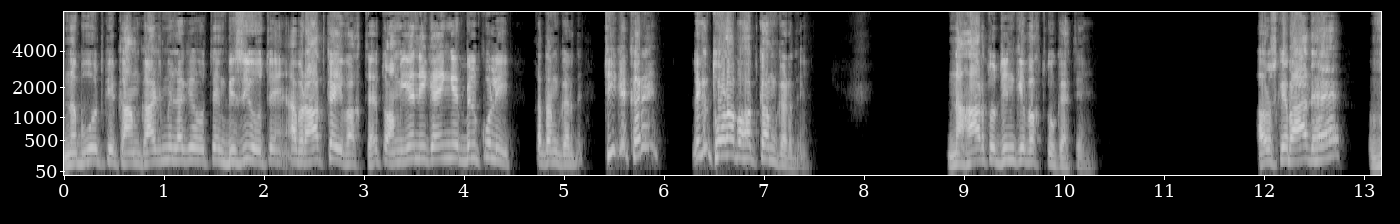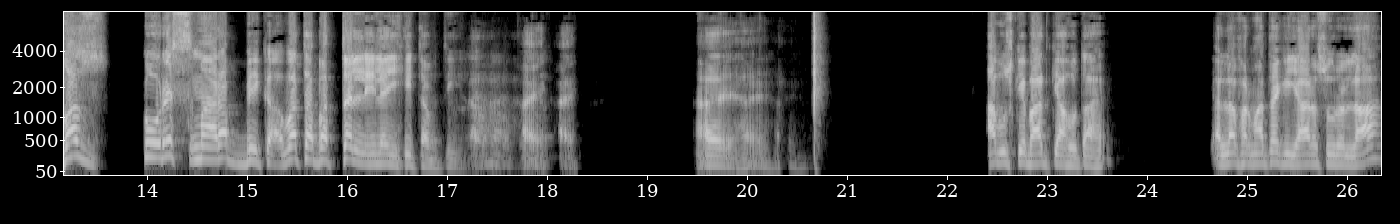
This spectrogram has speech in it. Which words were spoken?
نبوت کے کام کاج میں لگے ہوتے ہیں، بزی ہوتے ہیں۔ اب رات کا ہی وقت ہے تو ہم یہ نہیں کہیں گے، بالکل ہی ختم کر دیں۔ ٹھیک ہے، کریں، لیکن تھوڑا بہت کم کر دیں۔ نہار تو دن کے وقت کو کہتے ہیں۔ اور اس کے بعد ہے وز کو رسم ربی کا و تبتل تبدیل اب اس کے بعد کیا ہوتا ہے؟ اللہ فرماتا ہے کہ یا رسول اللہ،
